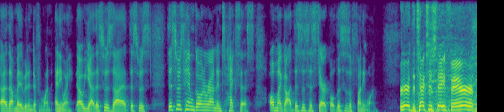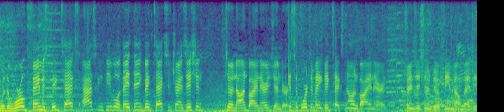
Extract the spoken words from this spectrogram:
Uh, that might have been a different one. Anyway. Oh yeah, this was. Uh, this was. This was him going around in Texas. Oh my God, this is hysterical. This is a funny one. We're here at the Texas State Fair with the world famous Big Tex, asking people if they think Big Tex should transition to a non binary gender. Get support to make Big Tex non binary, transition into a female maybe.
